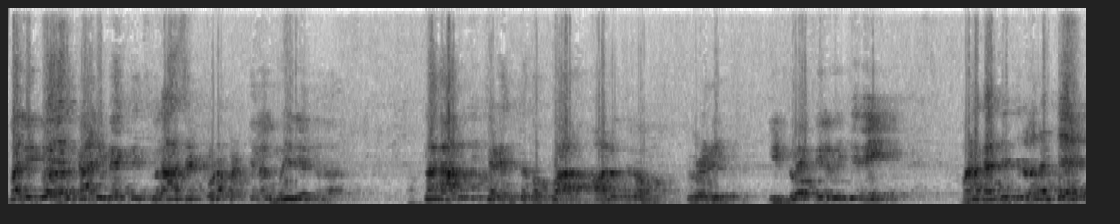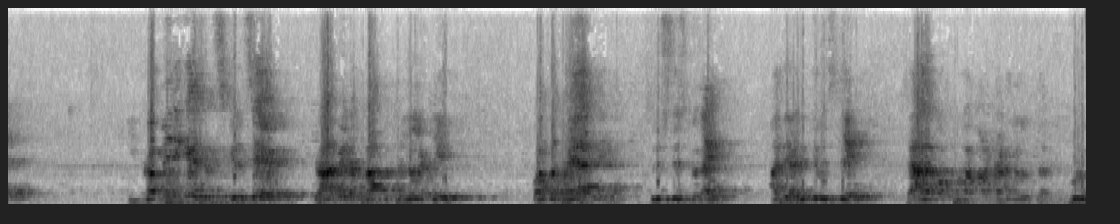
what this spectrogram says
మళ్ళీ ఇంకో రోజు ఖాళీ బ్యాగ్ తెచ్చుకుని ఆ సెట్ కూడా పట్టుకెళ్ళాలి. మొయ్యలేదు కదా. నాకు ఆలోచించాడు ఎంత గొప్ప ఆలోచన. చూడండి. ఈ ట్రోఫీలు విద్యని మనకు అందించడం అంటే ఈ కమ్యూనికేషన్ స్కిల్సే గ్రామీణ ప్రాంత పిల్లలకి కొంత భయాన్ని సృష్టిస్తున్నాయి. అది అది తెలిస్తే చాలా గొప్పగా మాట్లాడగలుగుతారు. ఇప్పుడు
